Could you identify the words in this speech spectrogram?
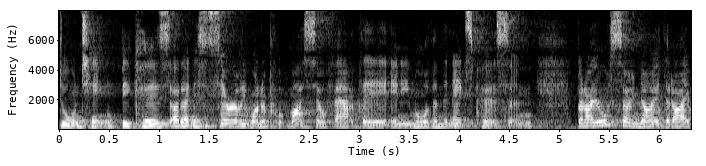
daunting because I don't necessarily want to put myself out there any more than the next person. But I also know that I,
